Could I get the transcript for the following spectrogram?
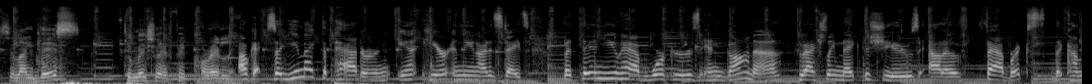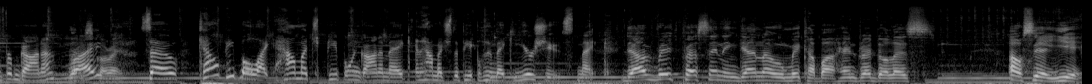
So like this to make sure it fit correctly. Okay, so you make the pattern in, here in the United States, but then you have workers in Ghana who actually make the shoes out of fabrics that come from Ghana, right? correct. So tell people like how much people in Ghana make and how much the people who make your shoes make. The average person in Ghana will make about $100, I'll say a year.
